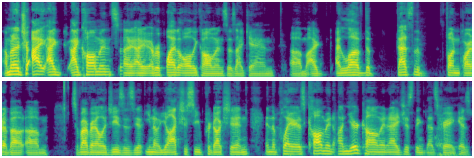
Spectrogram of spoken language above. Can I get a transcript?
I'm gonna try. I I, I comment. I, I reply to all the comments as I can. Um, I I love the. That's the fun part about um Survivor LRGs is you know you'll actually see production and the players comment on your comment. I just think that's great because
